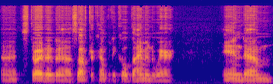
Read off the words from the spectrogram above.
uh, started a software company called Diamondware, and um,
